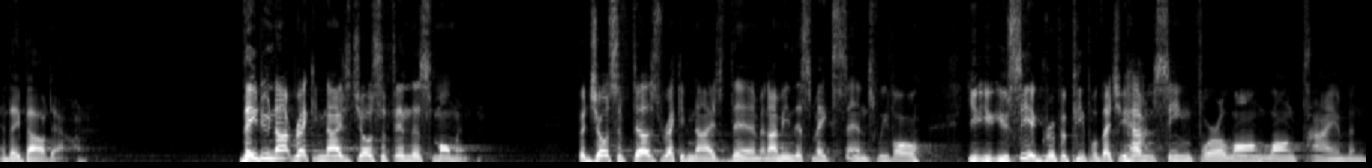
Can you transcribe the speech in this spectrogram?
and they bow down. They do not recognize Joseph in this moment, but Joseph does recognize them. And I mean, this makes sense. We've all, you, you, you see a group of people that you haven't seen for a long, long time, and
